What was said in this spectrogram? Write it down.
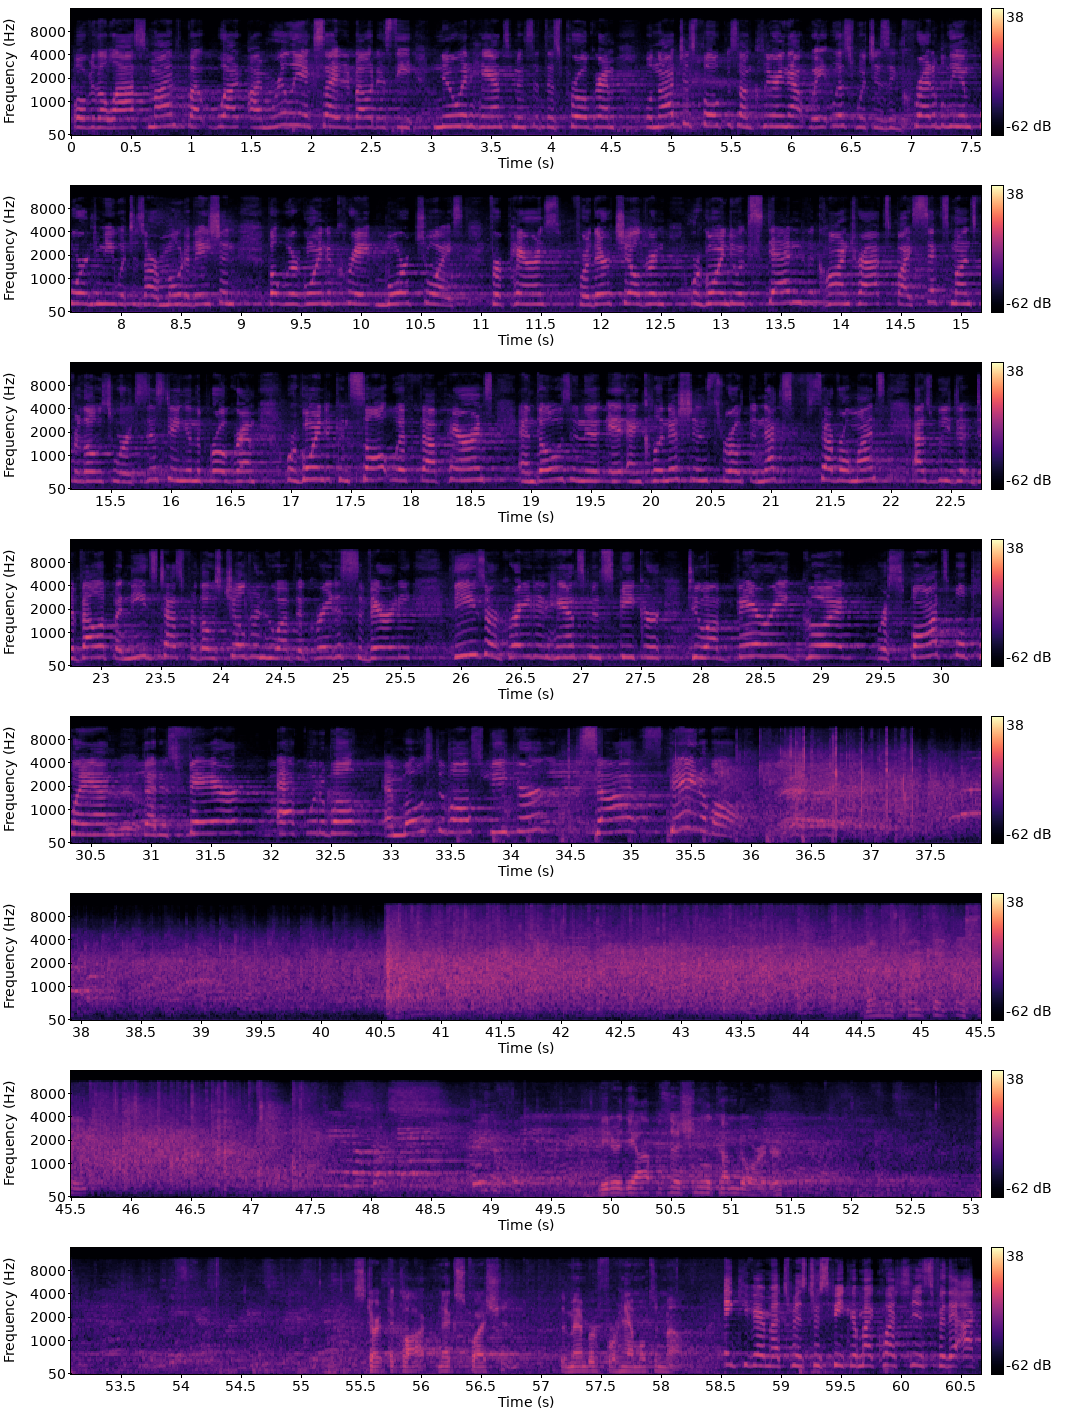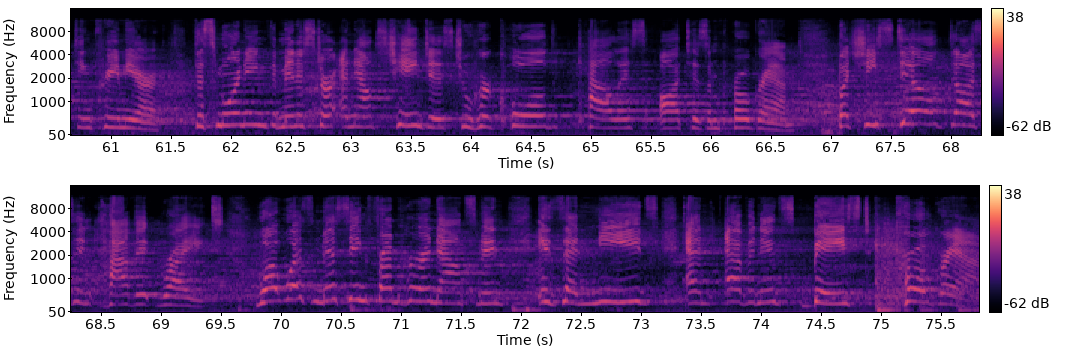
over the last month. But what I'm really excited about is the new enhancements that this program will not just focus on clearing that wait list, which is incredibly important to me, which is our motivation, but we're going to create more choice for parents, for their children. We're going to extend the contracts by six months for those who are existing in the program. We're going to consult with uh, parents and those in the, and clinicians throughout the next several months as we develop a needs test for those children who have the greatest severity. These are great enhancements, Speaker, to a very good, responsible plan that is fair, equitable, and most of all, Speaker, sustainable. Members, please take their seats. Leader of the Opposition will come to order. Start the clock. Next question. The member for Hamilton Mountain. Thank you very much, Mr. Speaker. My question is for the acting premier. This morning, the minister announced changes to her cold, callous autism program, but she still doesn't have it right. What was missing from her announcement is a needs and evidence-based program.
